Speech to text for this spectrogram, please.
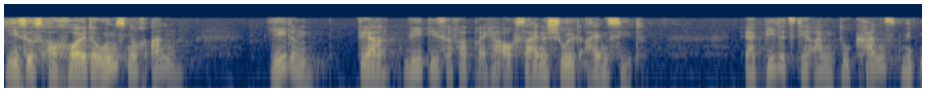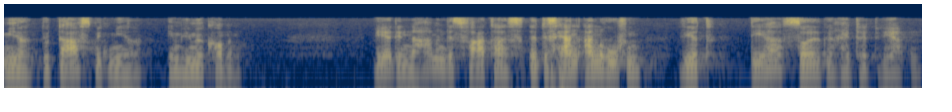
Jesus auch heute uns noch an. Jedem, der wie dieser Verbrecher auch seine Schuld einsieht. Er bietet es dir an, du kannst mit mir, du darfst mit mir im Himmel kommen. Wer den Namen des Vaters, äh, des Herrn anrufen wird, der soll gerettet werden,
